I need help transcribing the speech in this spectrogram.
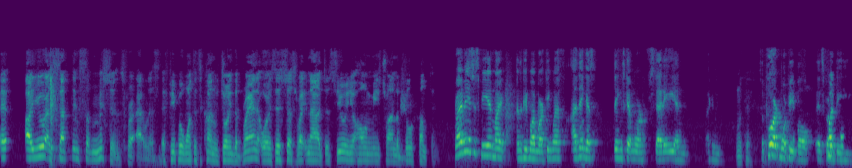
it, are you accepting submissions for Atlas? If people wanted to kind of join the brand, or is this just right now just you and your homies trying to build something? Right, I mean, it's just me and my and the people I'm working with. I think as things get more steady and I can Okay, support more people, it's going What- to be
